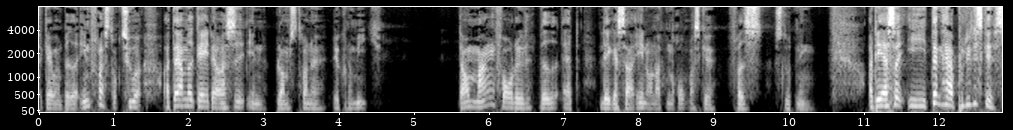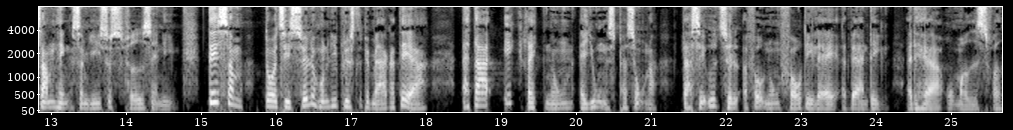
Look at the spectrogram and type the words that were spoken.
det gav en bedre infrastruktur, og dermed gav det også en blomstrende økonomi. Der var mange fordele ved at lægge sig ind under den romerske fredsslutning. Og det er altså i den her politiske sammenhæng, som Jesus fødes ind i. Det, som Dorothy Sølle hun lige pludselig bemærker, det er, at der er ikke rigtig nogen af julens personer, der ser ud til at få nogle fordele af at være en del af det her romerigets fred.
